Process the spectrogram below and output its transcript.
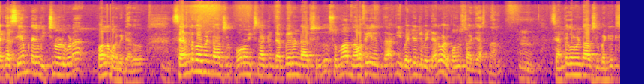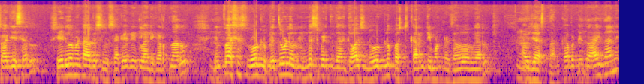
అట్ ద సేమ్ టైం ఇచ్చిన వాళ్ళు కూడా పనులు మొదలుపెట్టారు. సెంట్రల్ గవర్నమెంట్ ఆఫీసులు పూర్వం ఇచ్చినట్టు డెబ్బై రెండు ఆఫీసులు సుమారు నలభై ఐదు దాకా ఈ బడ్జెట్లు పెట్టారు. వాళ్ళు పనులు స్టార్ట్ చేస్తున్నారు. సెంట్రల్ గవర్నమెంట్ ఆఫీసులు బడ్జెట్ స్టార్ట్ చేశారు. స్టేట్ గవర్నమెంట్ ఆఫీసులు సెక్రటరియట్ లాంటివి కడుతున్నారు. ఇన్ఫ్రాస్ట్రక్చర్ రోడ్లు ప్రతి వాళ్ళు ఇండస్ట్రీ పెడితే దానికి కావాల్సిన రోడ్లు ఫస్ట్ కరెంట్ ఇమ్మంటున్నాడు చంద్రబాబు గారు. అవి చేస్తున్నారు. కాబట్టి రాజధాని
